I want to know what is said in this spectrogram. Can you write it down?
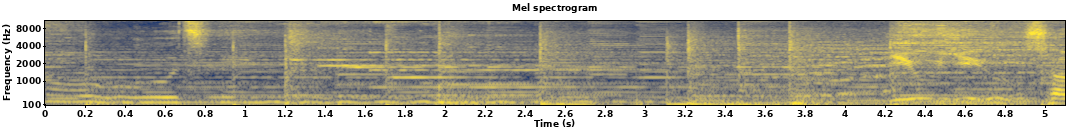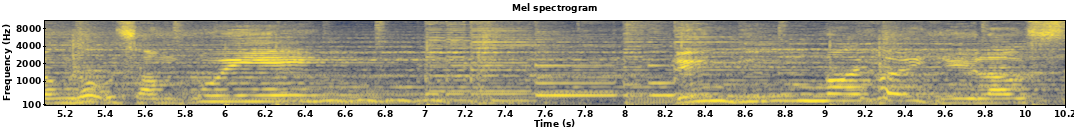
旧情。遥遥长路寻背影，恋恋。爱去如流星，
